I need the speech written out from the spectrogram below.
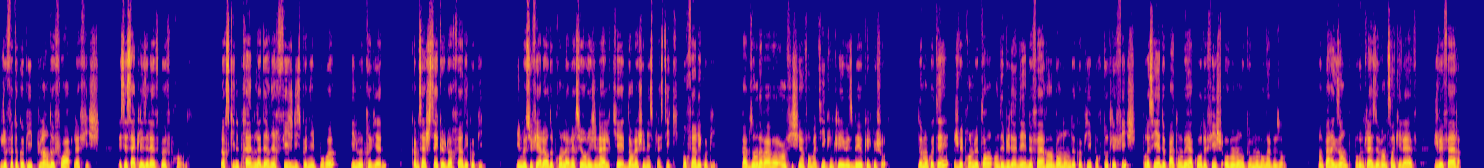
je photocopie plein de fois la fiche. Et c'est ça que les élèves peuvent prendre. Lorsqu'ils prennent la dernière fiche disponible pour eux, ils me préviennent. Comme ça, je sais que je dois refaire des copies. Il me suffit alors de prendre la version originale qui est dans la chemise plastique pour faire les copies. Pas besoin d'avoir euh, un fichier informatique, une clé USB ou quelque chose. De mon côté, je vais prendre le temps en début d'année de faire un bon nombre de copies pour toutes les fiches pour essayer de pas tomber à court de fiches au moment où tout le monde en a besoin. Donc par exemple, pour une classe de 25 élèves, je vais faire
